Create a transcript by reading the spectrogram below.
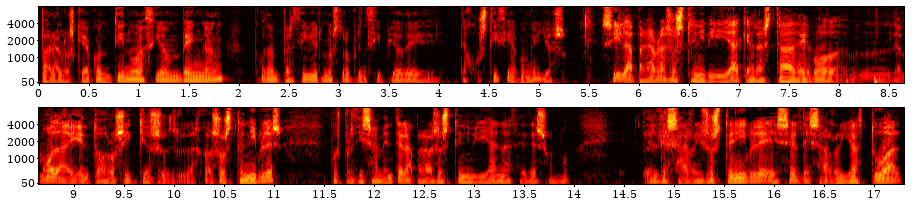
para los que a continuación vengan puedan percibir nuestro principio de, justicia con ellos. Sí, la palabra sostenibilidad que ahora está de, de moda y en todos los sitios las cosas sostenibles pues precisamente la palabra sostenibilidad nace de eso, ¿no? El desarrollo sostenible es el desarrollo actual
